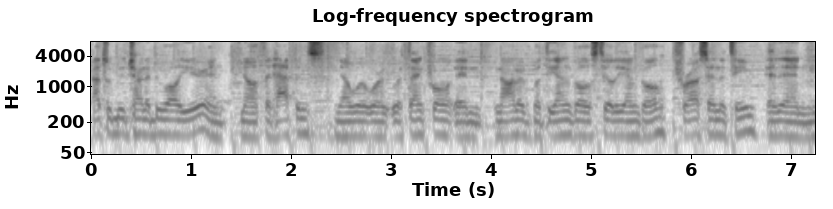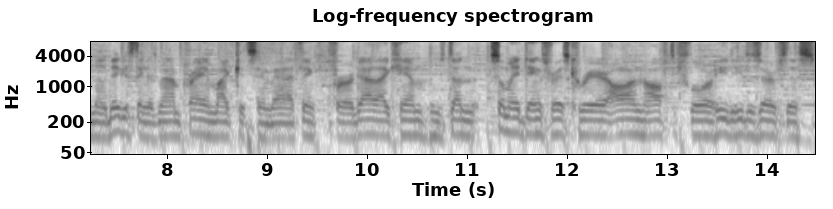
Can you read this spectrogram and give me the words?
that's what been trying to do all year. And you know, if it happens, you know, we're, we're, we're thankful and honored. But the end goal is still the end goal for us and the team. And then you know, the biggest thing is, man, I'm praying Mike gets in, man. I think for a guy like him who's done so many things for his career on and off the floor, he, he deserves this.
